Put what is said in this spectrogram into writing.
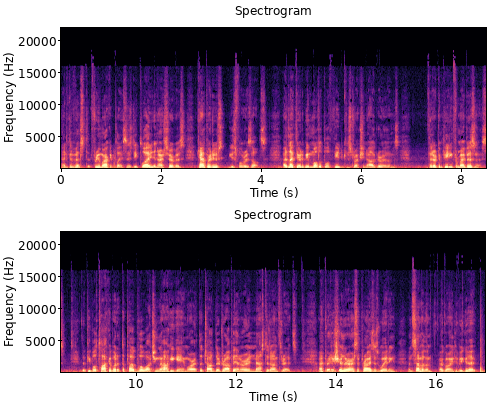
and convinced that free marketplaces deployed in our service can produce useful results. I'd like there to be multiple feed construction algorithms that are competing for my business, that people talk about at the pub while watching the hockey game, or at the toddler drop in, or in Mastodon threads. I'm pretty sure there are surprises waiting, and some of them are going to be good.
